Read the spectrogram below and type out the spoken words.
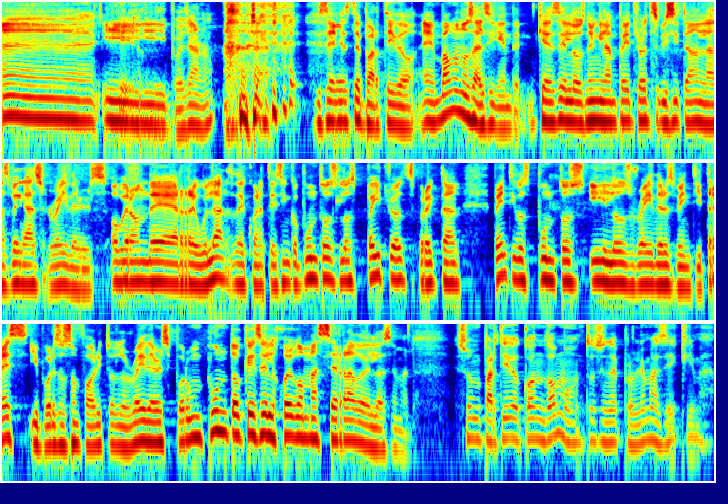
Eh, y pues ya, ¿no? Dice este partido. Eh, vámonos al siguiente, que es de los New England Patriots visitaron Las Vegas Raiders. Overon de regular de 45 puntos. Los Patriots proyectan 22 puntos y los Raiders 23. Y por eso son favoritos los Raiders por un punto que es el juego más cerrado de la semana. Es un partido con domo, entonces no hay problemas de clima.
